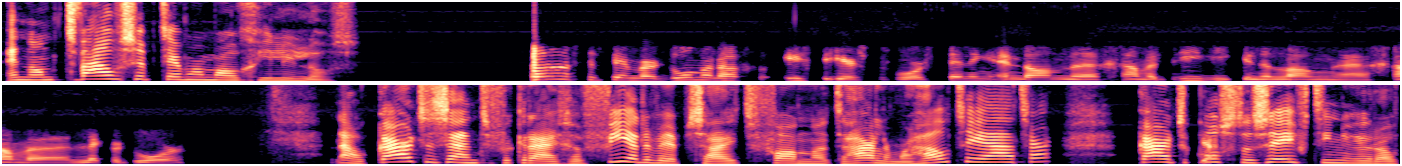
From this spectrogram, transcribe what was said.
En dan 12 september mogen jullie los? 12 september, donderdag, is de eerste voorstelling. En dan uh, gaan we drie weekenden lang uh, gaan we lekker door. Nou, kaarten zijn te verkrijgen via de website van het Haarlemmer Theater. Kaarten kosten 17,50 euro.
